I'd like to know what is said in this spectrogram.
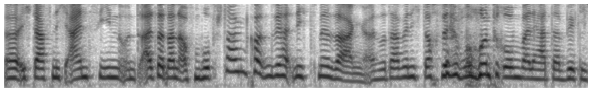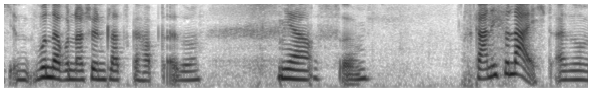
äh, ich darf nicht einziehen. Und als er dann auf dem Hof stand, konnten sie halt nichts mehr sagen. Also da bin ich doch sehr froh drum, weil er hat da wirklich einen wunder wunderschönen Platz gehabt. Also ja, das, ähm, Ist gar nicht so leicht. Also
